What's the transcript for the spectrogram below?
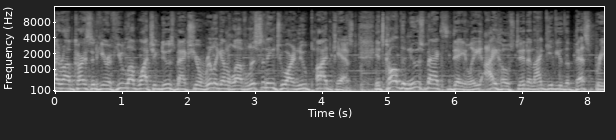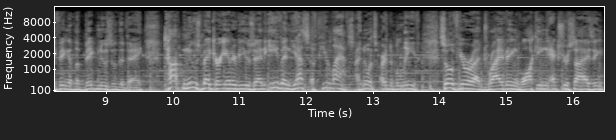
Hi, Rob Carson here. If you love watching Newsmax, you're really going to love listening to our new podcast. It's called the Newsmax Daily. I host it and I give you the best briefing of the big news of the day, top newsmaker interviews, and even, yes, a few laughs. I know it's hard to believe. So if you're uh, driving, walking, exercising,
